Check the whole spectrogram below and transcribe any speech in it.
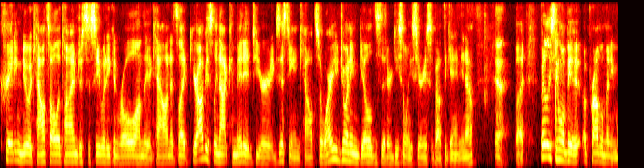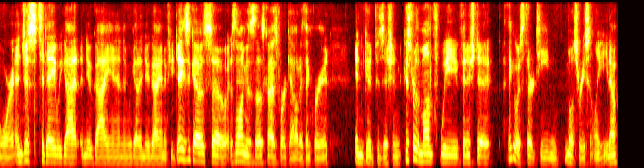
creating new accounts all the time just to see what he can roll on the account. It's like you're obviously not committed to your existing account, so why are you joining guilds that are decently serious about the game, you know? Yeah. But but at least he won't be a, a, problem anymore. And just today we got a new guy in, and we got a new guy in a few days ago. So as long as those guys work out, I think we're in, in good position. Because for the month we finished it, I think it was 13 most recently. You know,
